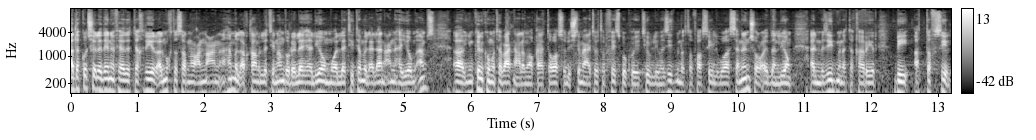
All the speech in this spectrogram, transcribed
هذا كل شيء لدينا في هذا التقرير المختصر نوعا ما عن أهم الأرقام التي ننظر إليها اليوم والتي تم الإعلان عنها يوم أمس. آه، يمكنكم متابعتنا على مواقع التواصل الاجتماعي تويتر فيسبوك ويوتيوب لمزيد من التفاصيل وسننشر أيضا اليوم المزيد من التقارير بالتفصيل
